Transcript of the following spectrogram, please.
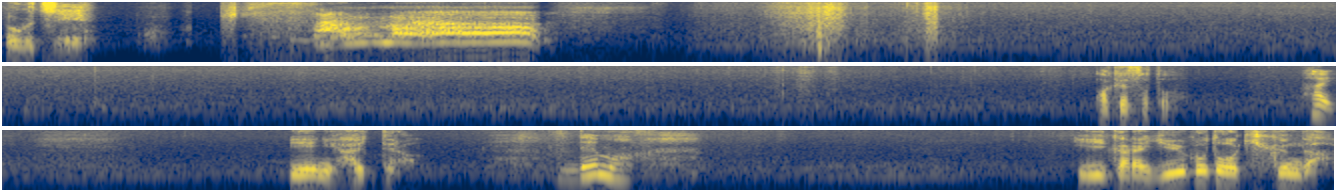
野口。貴様家に入ってろ。でもいいから言うことを聞くんだ。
